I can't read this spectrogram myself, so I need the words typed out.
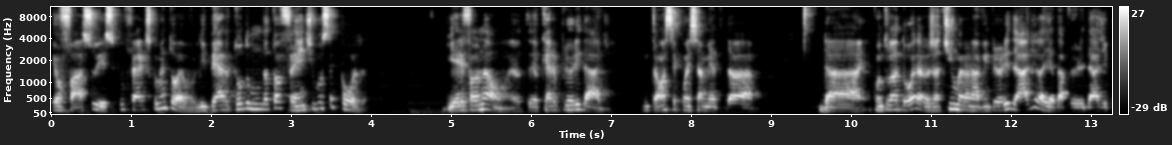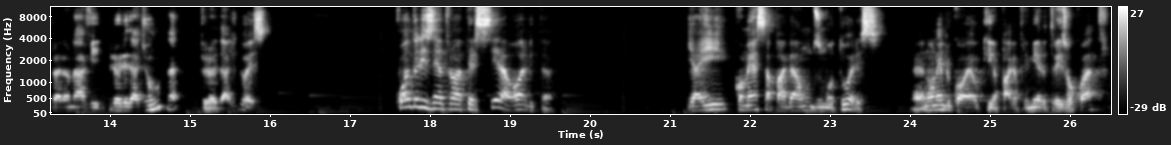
eu faço isso que o Félix comentou: eu libero todo mundo da tua frente e você pousa. E ele falou: não, eu, eu quero prioridade. Então, o sequenciamento da, da controladora, ela já tinha uma aeronave em prioridade, ela ia dar prioridade para a aeronave prioridade 1, né? Prioridade 2. Quando eles entram na terceira órbita, e aí começa a apagar um dos motores, eu não lembro qual é o que apaga primeiro, três ou quatro.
